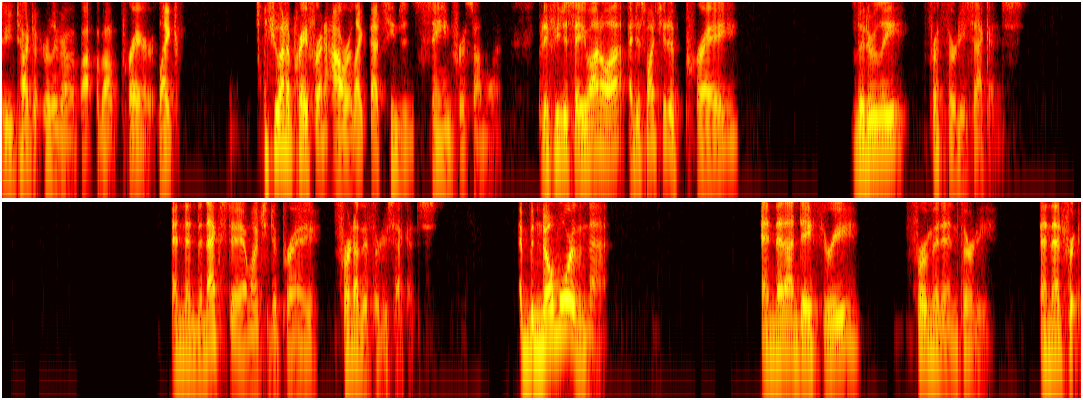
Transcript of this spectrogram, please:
you talked earlier about about prayer. Like if you want to pray for an hour, like that seems insane for someone. But if you just say, you want to what? I just want you to pray literally for 30 seconds. And then the next day, I want you to pray for another 30 seconds but no more than that. And then on day three, for a minute and 30. And then for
